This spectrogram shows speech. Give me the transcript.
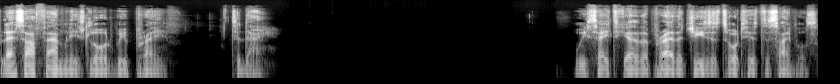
Bless our families, Lord, we pray today. We say together the prayer that Jesus taught his disciples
